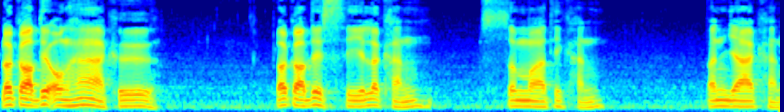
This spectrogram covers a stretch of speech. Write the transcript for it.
ประกอบด้วยองค์ห้าคือ ประกอบด้วยศีลขัน สมาธิขัน ปัญญาขัน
